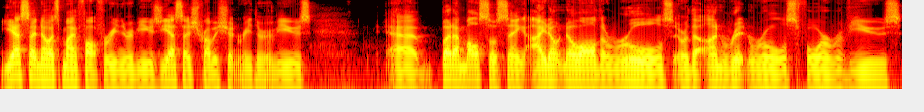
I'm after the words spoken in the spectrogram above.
yes, I know it's my fault for reading the reviews. Yes, I should, probably shouldn't read the reviews. Uh, but I'm also saying I don't know all the rules or the unwritten rules for reviews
